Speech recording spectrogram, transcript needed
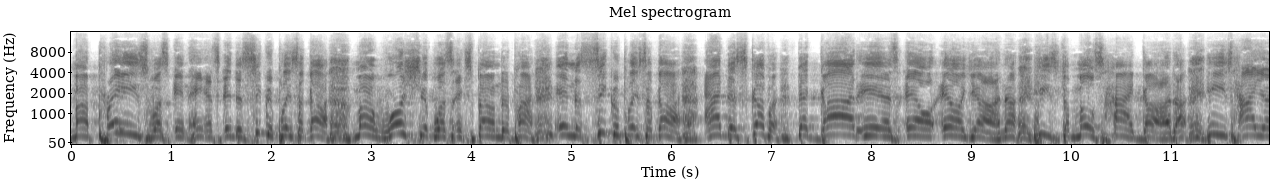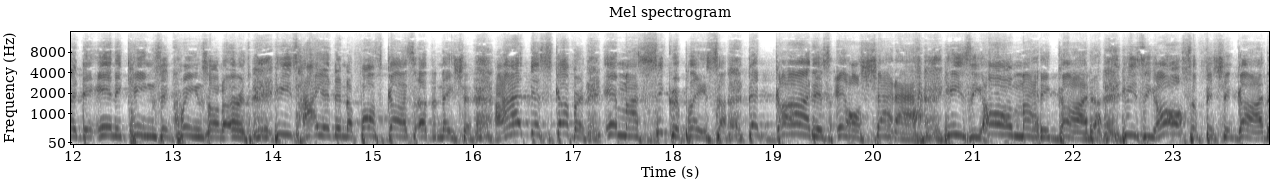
my praise was enhanced. In the secret place of God, my worship was expounded upon. In the secret place of God, I discovered that God is El Elyon. He's the most high God. He's higher than any kings and queens on the earth. He's higher than the false gods of the nation. Discovered in my secret place uh, that God is El Shaddai. He's the Almighty God. He's the all sufficient God.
